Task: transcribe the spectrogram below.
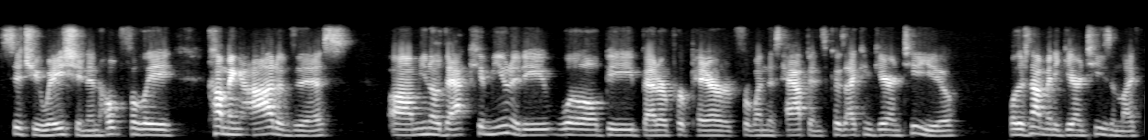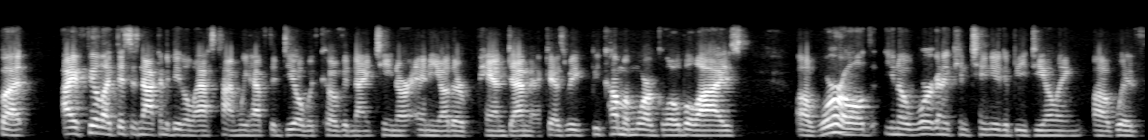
situation and hopefully coming out of this, um, you know, that community will be better prepared for when this happens. Because I can guarantee you, well, there's not many guarantees in life, but I feel like this is not going to be the last time we have to deal with COVID 19 or any other pandemic. As we become a more globalized uh, world, you know, we're going to continue to be dealing uh, with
